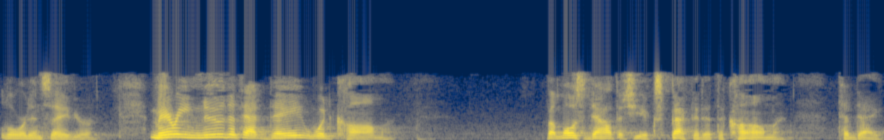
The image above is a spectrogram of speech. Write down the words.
Lord and Savior. Mary knew that that day would come, but most doubt that she expected it to come today.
